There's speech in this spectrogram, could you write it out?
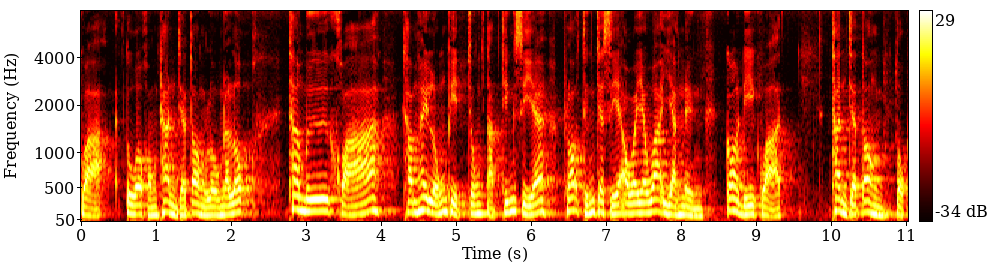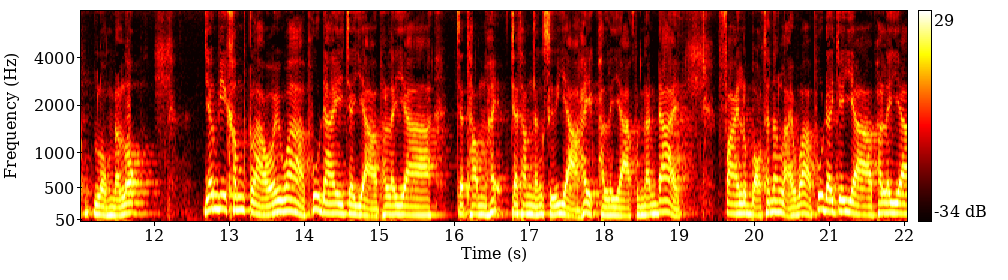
กว่าตัวของท่านจะต้องลงนรก ถ้ามือขวาทำให้หลงผิดจงตัดทิ้งเสีย เพราะถึงจะเสียอวัยวะอย่างหนึ่ง ก็ดีกว่า ท่านจะต้องตกลงนรก ยังมีคำกล่าวไว้ว่าผู้ใดจะหย่าภรรยาจะทำให้จะทำหนังสือหย่าให้ภรรยาคนนั้นได้ ฝ่ายเราบอกท่านทั้งหลายว่า ผู้ใดจะหย่าภรรยา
